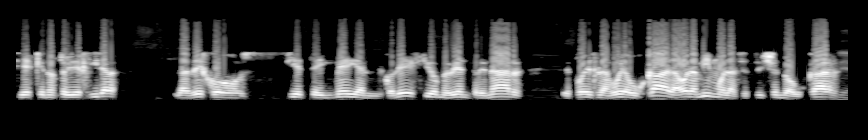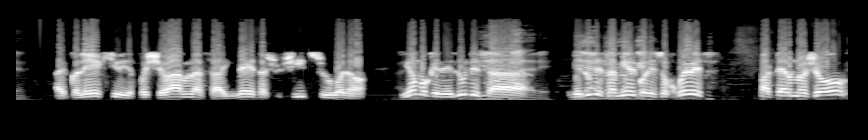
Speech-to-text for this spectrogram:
si es que no estoy de gira, las dejo siete y media en el colegio, me voy a entrenar, después las voy a buscar, ahora mismo las estoy yendo a buscar bien. al colegio y después llevarlas a inglés, a jiu-jitsu, bueno, digamos que de lunes a de lunes a miércoles o jueves paterno yo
